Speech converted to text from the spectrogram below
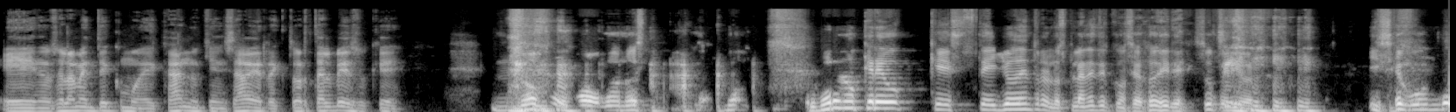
eh, no solamente como decano, quién sabe, rector tal vez o qué. No, no, no, Primero, no creo que esté yo dentro de los planes del Consejo de Superior. Y segundo,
